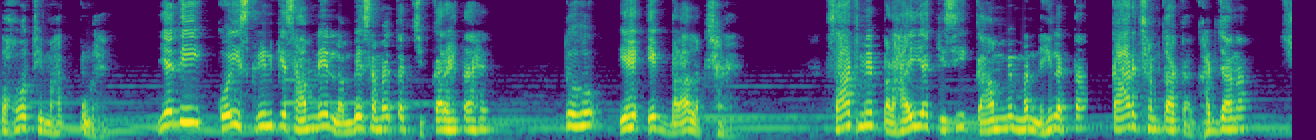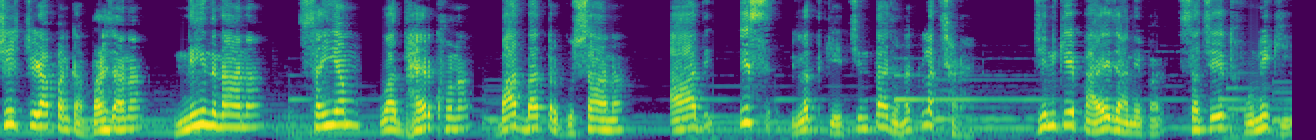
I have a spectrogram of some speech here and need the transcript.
बहुत ही महत्वपूर्ण है। यदि कोई स्क्रीन के सामने लंबे समय तक चिपका रहता है तो यह एक बड़ा लक्षण है। साथ में पढ़ाई या किसी काम में मन नहीं लगता कार्य क्षमता का घट जाना चिड़चिड़ापन का बढ़ जाना नींद न आना संयम व धैर्य खोना बात बात पर गुस्सा आना आदि इस लत के चिंताजनक लक्षण हैं, जिनके पाए जाने पर सचेत होने की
